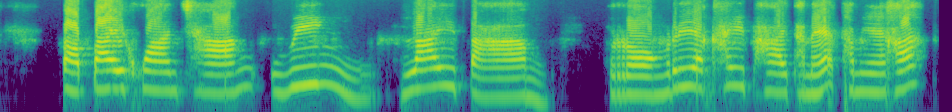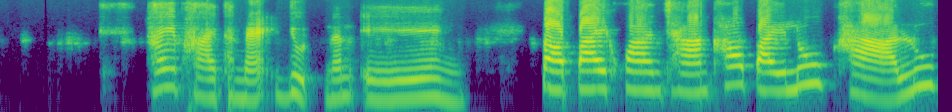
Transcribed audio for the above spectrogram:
ำต่อไปควานช้างวิ่งไล่ตาม ร้องเรียกให้พายทะแนะทำยังไงคะ ให้พายทะแนะหยุดนั่นเอง ต่อไปควานช้างเข้าไปลูบขาลูบ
